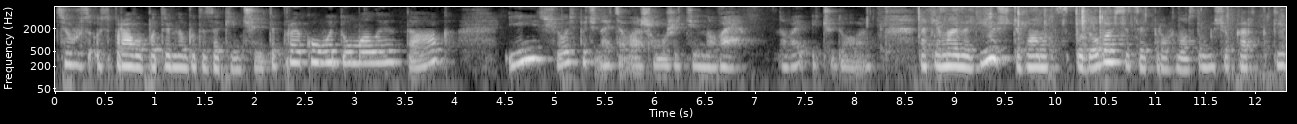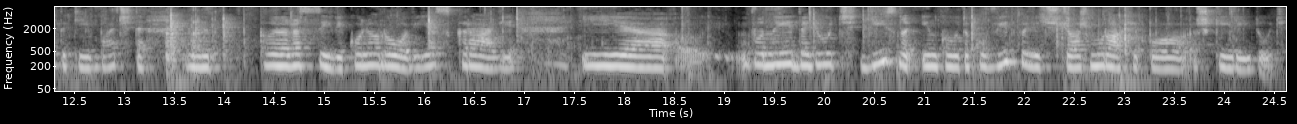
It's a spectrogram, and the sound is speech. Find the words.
цю справу потрібно буде закінчити, про яку ви думали, так? І щось починається в вашому житті нове. Нове і чудове. Так, я маю надію, що вам сподобався цей прогноз, тому що картки такі, бачите, вони красиві, кольорові, яскраві. І е, вони дають дійсно інколи таку відповідь, що аж мурахи по шкірі йдуть.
